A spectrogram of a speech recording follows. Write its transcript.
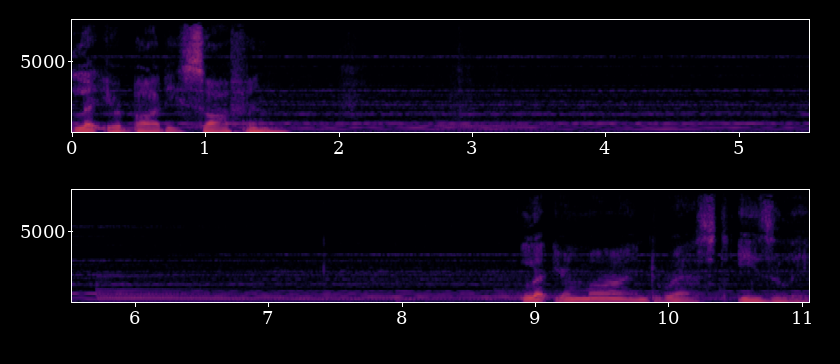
Let your body soften Let your mind rest easily.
